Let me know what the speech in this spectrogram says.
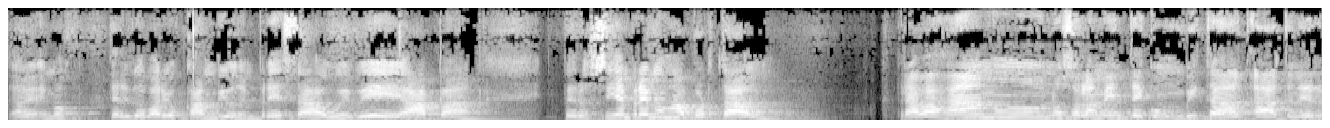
hemos tenido varios cambios de empresa, UEB, APA, pero siempre hemos aportado. Trabajamos no solamente con vista a tener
